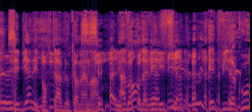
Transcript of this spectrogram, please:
euh, C'est bien les portables quand même. Hein. Avant on avait les un fils fil, et puis d'un coup,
